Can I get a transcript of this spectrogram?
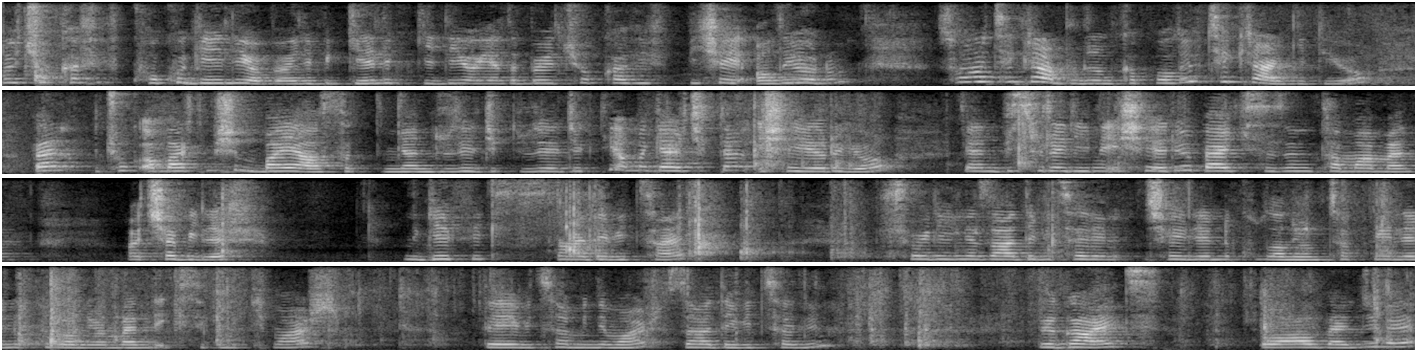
Böyle çok hafif koku geliyor. Böyle bir gelip gidiyor ya da böyle çok hafif bir şey alıyorum. Sonra tekrar burnum kapalı oluyor. Tekrar gidiyor. Ben çok abartmışım. Bayağı sıktım. Yani düzelecek düzelecek diye ama gerçekten işe yarıyor. Yani bir süreliğine işe yarıyor. Belki sizin tamamen açabilir. Nigefix Zade Vital. Şöyle yine Zade Vital'in şeylerini kullanıyorum. Takviyelerini kullanıyorum. Bende eksiklik var. D vitamini var. Zade Vital'in. Ve gayet doğal bence ve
